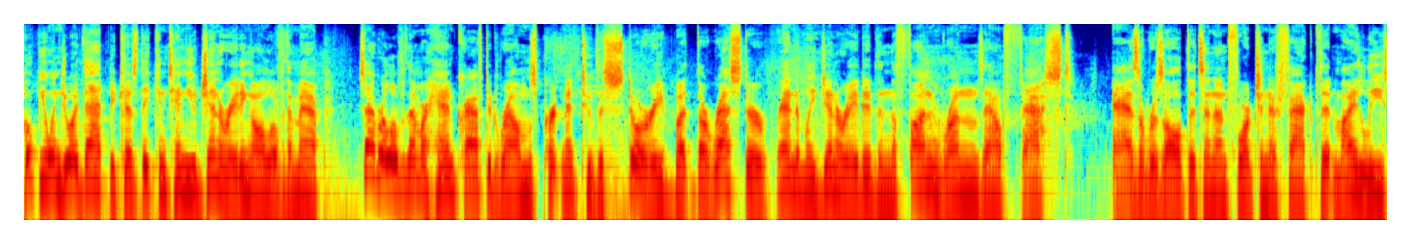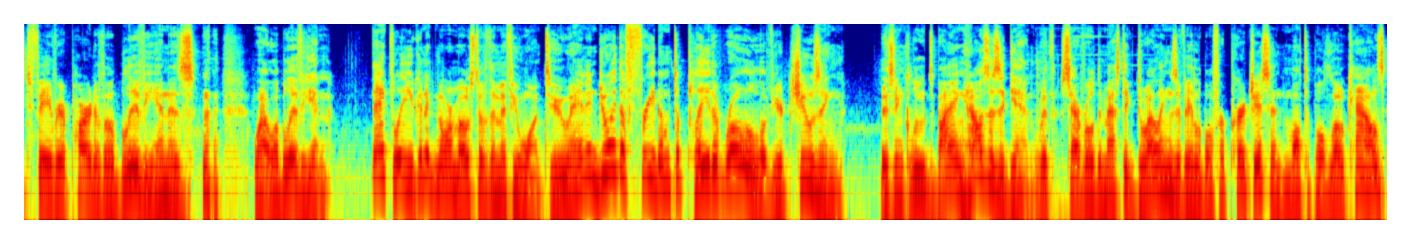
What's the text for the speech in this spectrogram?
Hope you enjoyed that because they continue generating all over the map. Several of them are handcrafted realms pertinent to the story, but the rest are randomly generated and the fun runs out fast. As a result, it's an unfortunate fact that my least favorite part of Oblivion is, well, Oblivion. Thankfully, you can ignore most of them if you want to, and enjoy the freedom to play the role of your choosing. This includes buying houses again, with several domestic dwellings available for purchase and multiple locales,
